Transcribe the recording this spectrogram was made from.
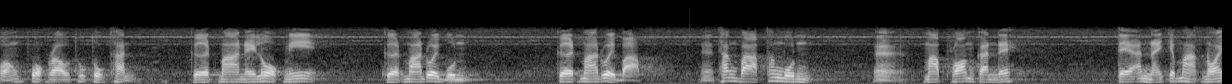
ของพวกเราทุกๆทท่าน เกิดมาในโลกนี้ เกิดมาด้วยบุญ เกิดมาด้วยบาปทั้งบาปทั้งบุญมาพร้อมกันเด้แต่อันไหนจะมากน้อย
